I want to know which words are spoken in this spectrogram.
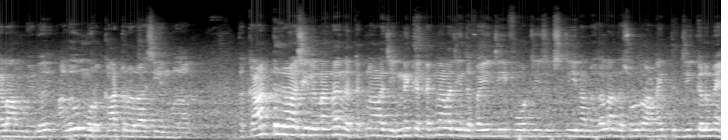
ஏழாம் வீடு. அதுவும் ஒரு காற்று ராசி என்பதால். இந்த காற்று ராசியில் என்னன்னா இந்த டெக்னாலஜி இன்றைக்கு டெக்னாலஜி இந்த five G four G six G நம்ம இதெல்லாம் அந்த சொல்கிற அனைத்து ஜிக்களுமே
